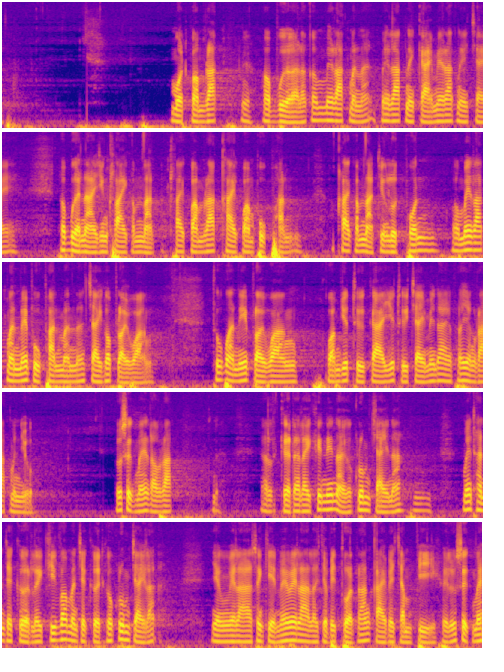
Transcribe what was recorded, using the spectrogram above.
หมดความรักพอเบื่อแล้วก็ไม่รักมันละไม่รักในกายไม่รักในใจ เพราะเบื่อหน่ายจึงคลายกำหนัด คลายความรักคลายความผูกพันคลายกำหนัดจึงหลุดพ้นพอไม่รักมันไม่ผูกพันมันนะใจก็ปล่อยวาง ทุกวันนี้ปล่อยวางความยึดถือกายยึดถือใจไม่ได้ เพราะยังรักมันอยู่ รู้สึกไหมเรารัก เกิดอะไรขึ้นนิดหน่อยก็กลุ้มใจนะ ไม่ทันจะเกิดเลยคิดว่ามันจะเกิดก็กลุ้มใจละอย่างเวลาสังเกตไหมเวลาเราจะไปตรวจร่างกายไปจำปี เคยรู้สึกไหม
